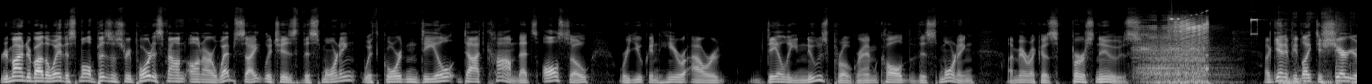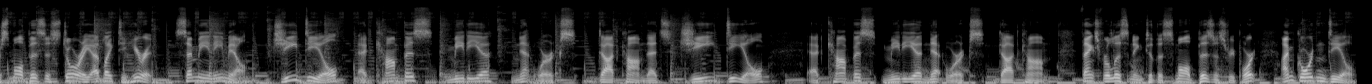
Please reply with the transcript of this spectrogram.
Reminder, by the way, the Small Business Report is found on our website, which is thismorningwithgordondeal.com. That's also where you can hear our daily news program called This Morning, America's First News. Again, if you'd like to share your small business story, I'd like to hear it. Send me an email, gdeal at compassmedianetworks.com. That's gdeal at compassmedianetworks.com. Thanks for listening to the Small Business Report. I'm Gordon Deal.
